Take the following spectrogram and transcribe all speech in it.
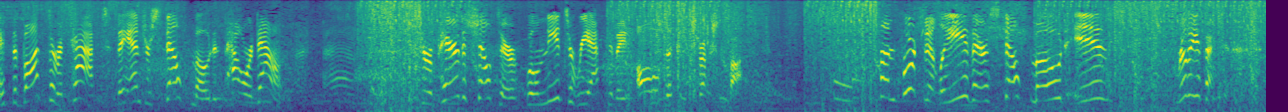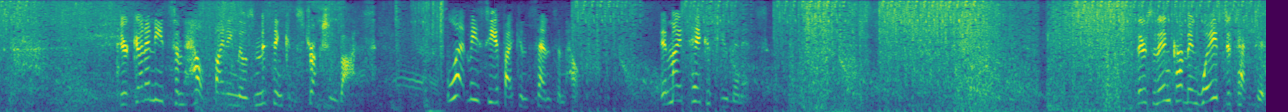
If the bots are attacked, they enter stealth mode and power down. To repair the shelter, we'll need to reactivate all of the construction bots. Unfortunately, their stealth mode is really effective. You're gonna need some help finding those missing construction bots. Let me see if I can send some help. It might take a few minutes. There's an incoming wave detected.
